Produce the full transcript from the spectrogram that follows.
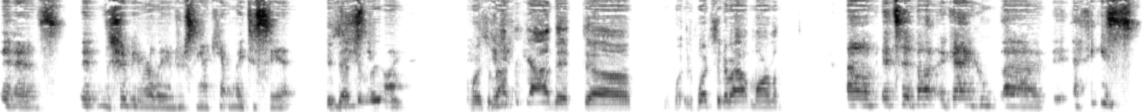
It is. It should be really interesting. I can't wait to see it. Is that the movie? that? What's Did about you- the guy that? Uh, what's it about, Marla? Um, it's about a guy who uh, I think he's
